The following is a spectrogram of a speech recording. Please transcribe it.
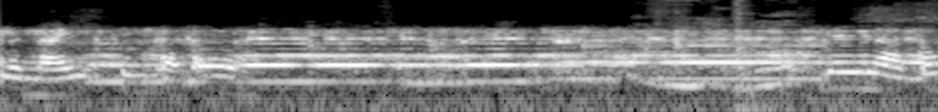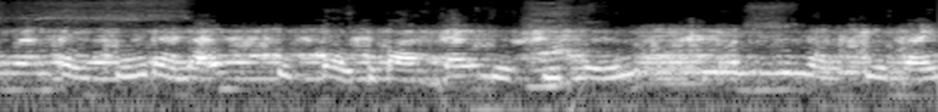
truyền máy, xin cảm ơn. Đây là công an thành phố Đà Nẵng, cuộc gọi nối. Xin vui lòng truyền máy.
